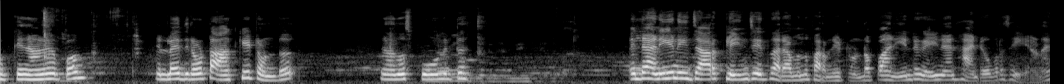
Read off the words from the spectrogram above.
ഓക്കെ ഞാൻ അപ്പം എല്ലാം ഇതിലോട്ട് ആക്കിയിട്ടുണ്ട് ഞാനൊന്ന് സ്പൂണിട്ട് എന്റെ അനിയൻ ഈ ജാർ ക്ലീൻ ചെയ്ത് തരാമെന്ന് പറഞ്ഞിട്ടുണ്ട്. അപ്പോൾ അനിയന്റെ കയ്യിൽ ഞാൻ ഹാൻഡ് ഓവർ ചെയ്യണേ.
